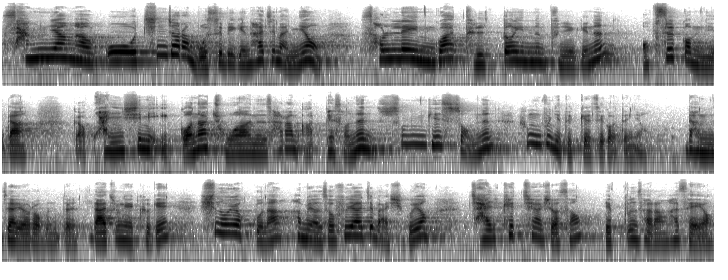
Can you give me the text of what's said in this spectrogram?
상냥하고 친절한 모습이긴 하지만요. 설레임과 들떠있는 분위기는 없을 겁니다. 그러니까 관심이 있거나 좋아하는 사람 앞에서는 숨길 수 없는 흥분이 느껴지거든요. 남자 여러분들, 나중에 그게 신호였구나 하면서 후회하지 마시고요. 잘 캐치하셔서 예쁜 사랑 하세요.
